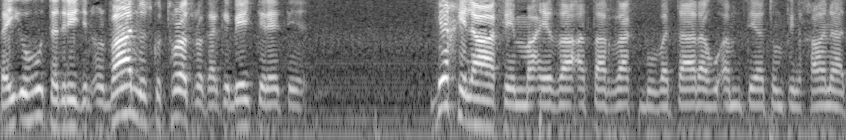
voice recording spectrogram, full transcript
بیعہ تدریجن اور بعد میں اس کو تھوڑا تھوڑا کر کے بیچتے رہتے ہیں۔ بے خلاف ما اذا اطر رقب و تارہ امتیتم فی الخانات۔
